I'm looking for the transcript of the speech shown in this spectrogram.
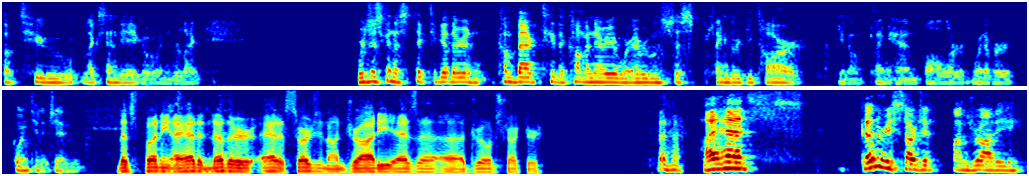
up to like San Diego, and we're like, we're just gonna stick together and come back to the common area where everyone's just playing their guitar, you know, playing handball or whatever, going to the gym. That's funny. I had another. I had a sergeant Andrade as a, a drill instructor. I had gunnery sergeant Andrade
